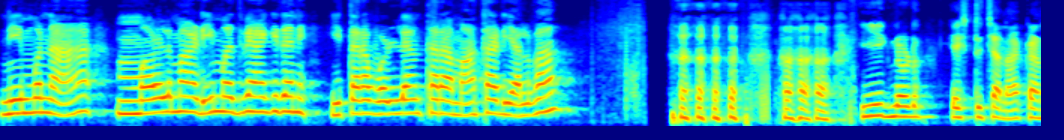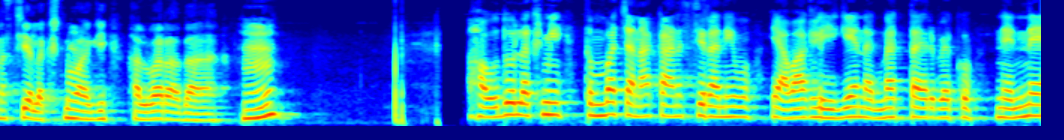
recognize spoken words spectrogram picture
ನಿಮ್ಮನ್ನ ಮಳ್ ಮಾಡಿ ಮದುವೆ ಆಗಿದ್ದಾನೆ. ಈ ತರ ಒಳ್ಳೆ ತರ ಮಾತಾಡಿ ಅಲ್ವಾ? ಈಗ ನೋಡು ಎಷ್ಟು ಚೆನ್ನಾಗಿ ಕಾಣಿಸ್ತೀಯ ಲಕ್ಷ್ಮವಾಗಿ ಅಲ್ವಾ ಹ್ಮ್? ಹ್ಞೂ ಹೌದು ಲಕ್ಷ್ಮಿ ತುಂಬಾ ಚೆನ್ನಾಗಿ ಕಾಣಿಸ್ತೀರಾ ನೀವು. ಯಾವಾಗ್ಲೂ ಹೀಗೆ ನಗ್ನಗ್ತಾ ಇರಬೇಕು. ನಿನ್ನೆ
